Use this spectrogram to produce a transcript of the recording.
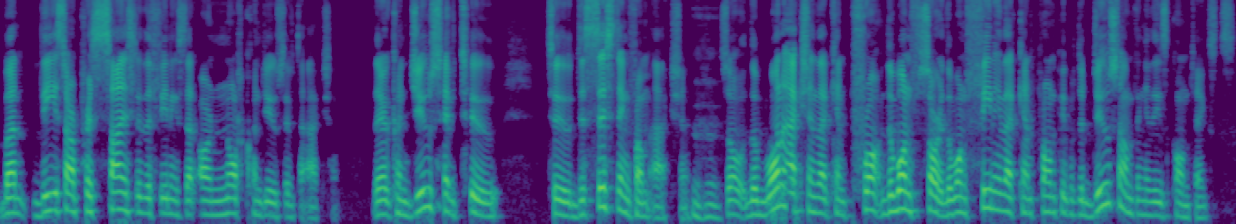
but these are precisely the feelings that are not conducive to action they're conducive to to desisting from action. Mm-hmm. So the one action that can prompt the one sorry the one feeling that can prompt people to do something in these contexts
